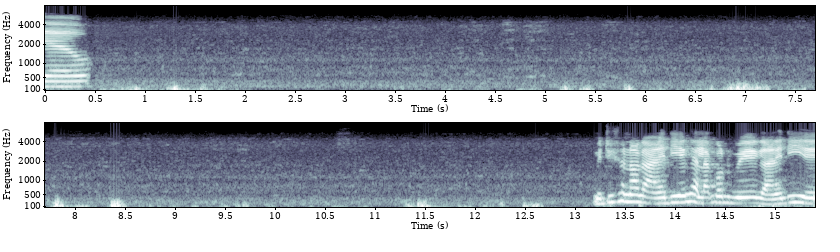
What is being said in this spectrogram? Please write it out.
দাও। মিটু সোনা গাড়ি দিয়ে খেলা করবে, গাড়ি দিয়ে।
